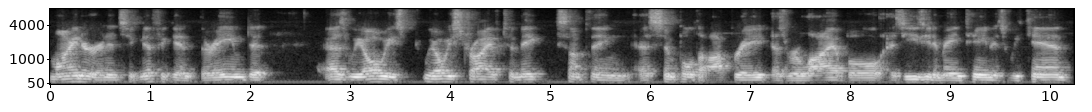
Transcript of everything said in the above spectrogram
minor and insignificant. They're aimed at, as we always we always strive to make something as simple to operate, as reliable, as easy to maintain as we can.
